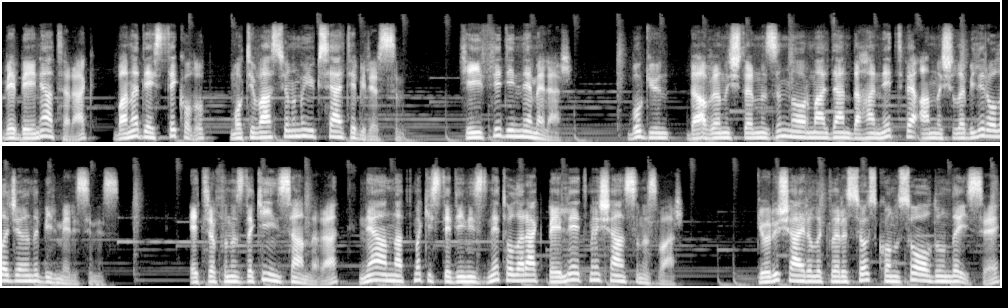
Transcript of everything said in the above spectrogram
ve beğeni atarak bana destek olup motivasyonumu yükseltebilirsin. Keyifli dinlemeler. Bugün davranışlarınızın normalden daha net ve anlaşılabilir olacağını bilmelisiniz. Etrafınızdaki insanlara ne anlatmak istediğiniz net olarak belli etme şansınız var. Görüş ayrılıkları söz konusu olduğunda ise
